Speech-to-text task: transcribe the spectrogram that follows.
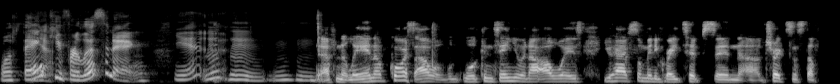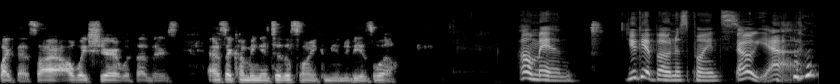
Well, thank Yeah. you for listening. Yeah. Mm-hmm, mm-hmm. Definitely, and of course, I will will continue. And I always, you have so many great tips and uh, tricks and stuff like that. So I always share it with others as they're coming into the sewing community as well. Oh man, you get bonus points. Oh yeah.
